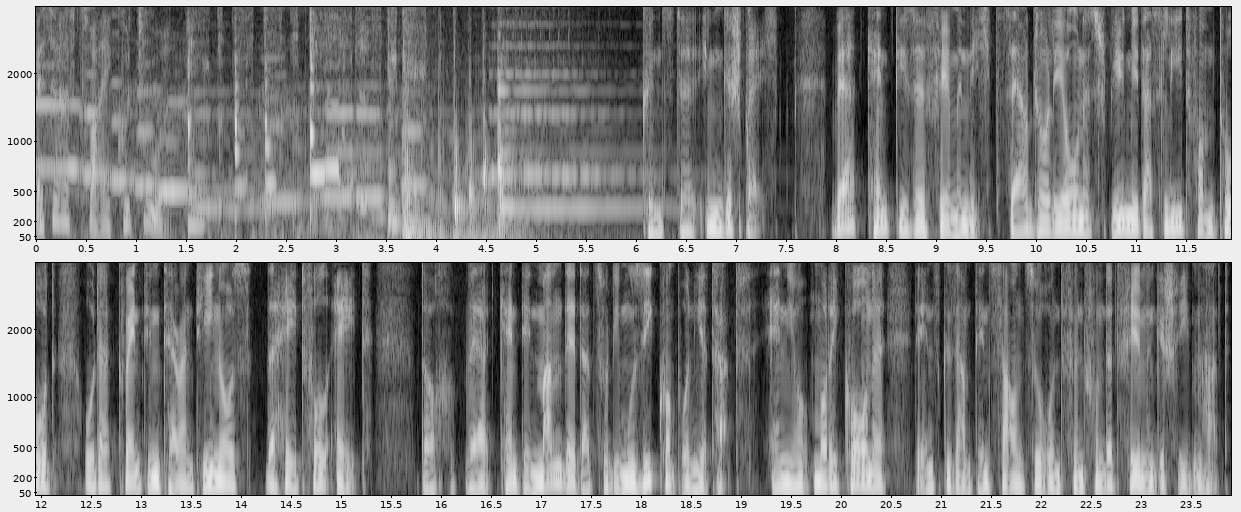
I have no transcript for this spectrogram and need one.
SRF2 Kultur. Künste im Gespräch. Wer kennt diese Filme nicht? Sergio Leones Spiel mir das Lied vom Tod oder Quentin Tarantinos The Hateful Eight. Doch wer kennt den Mann, der dazu die Musik komponiert hat? Ennio Morricone, der insgesamt den Sound zu rund 500 Filmen geschrieben hat.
